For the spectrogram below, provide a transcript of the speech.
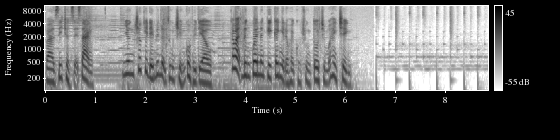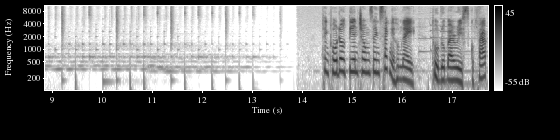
và di chuyển dễ dàng. Nhưng trước khi đến với nội dung chính của video, các bạn đừng quên đăng ký kênh để đồng hành cùng chúng tôi trên mỗi hành trình. Thành phố đầu tiên trong danh sách ngày hôm nay, thủ đô Paris của Pháp,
